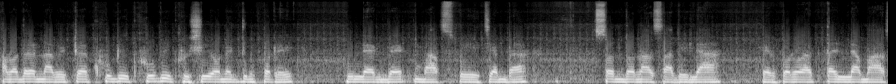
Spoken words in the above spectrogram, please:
আমাদের নাবিকটা খুবই খুবই খুশি অনেকদিন পরে। ফুল এক ব্যাগ মাছ পেয়েছি আমরা। চন্দনা, সাবিলা এরপর তাইলা মাছ,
